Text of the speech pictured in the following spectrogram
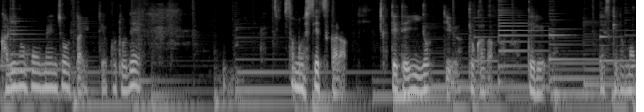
仮の方面状態ということでその施設から出ていいよっていう許可が出るんですけども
